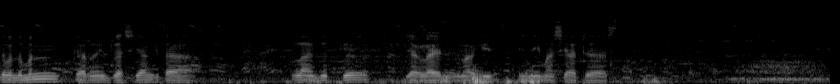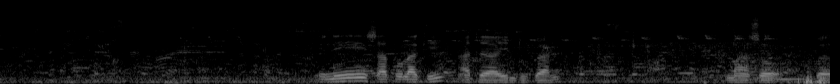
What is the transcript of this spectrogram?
teman-teman karena sudah siang kita lanjut ke yang lain lagi. Ini masih ada ini satu lagi ada indukan masuk ke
